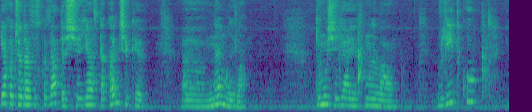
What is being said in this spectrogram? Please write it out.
Я хочу одразу сказати, що я стаканчики е, не мила, тому що я їх мила влітку, і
